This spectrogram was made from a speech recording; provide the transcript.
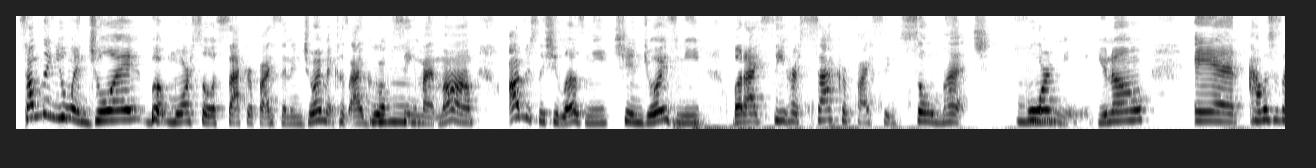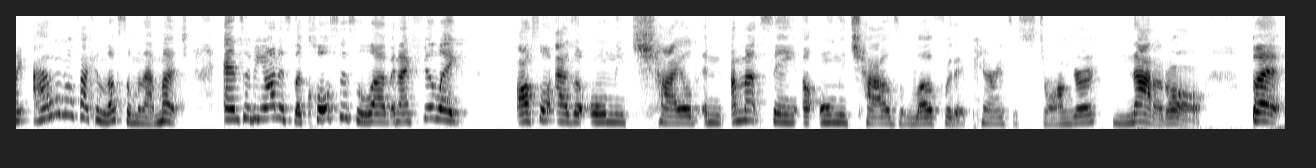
Something you enjoy, but more so a sacrifice than enjoyment. Because I grew mm-hmm. up seeing my mom. Obviously, she loves me, she enjoys me, but I see her sacrificing so much mm-hmm. for me, you know? And I was just like, I don't know if I can love someone that much. And to be honest, the closest love, and I feel like also as an only child, and I'm not saying an only child's love for their parents is stronger, not at all. But,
